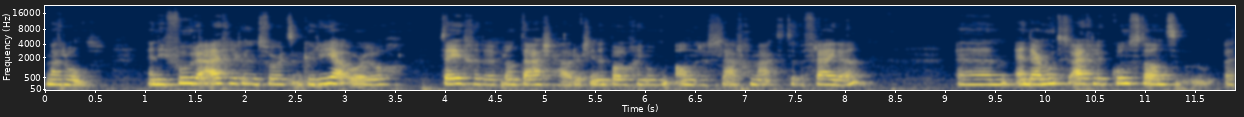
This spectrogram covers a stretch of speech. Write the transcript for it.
Marons. En die voeren eigenlijk een soort guerrilla-oorlog tegen de plantagehouders in een poging om andere slaafgemaakten te bevrijden. Ehm, en daar moet dus eigenlijk constant eh,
